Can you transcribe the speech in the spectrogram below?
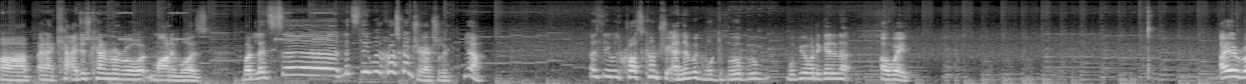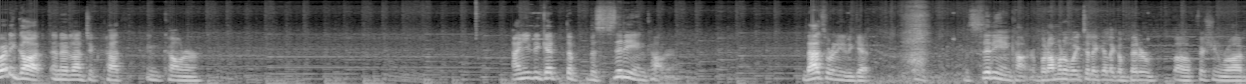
Uh, and I, I just can't remember what Mon it was. But let's uh, let's stay with cross country actually. Yeah. Let's stay with cross country, and then we, will we'll, we'll be able to get in a. Oh wait, I already got an Atlantic Path encounter. I need to get the, the city encounter. That's what I need to get. The city encounter. But I'm to wait till I get like a better uh, fishing rod.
